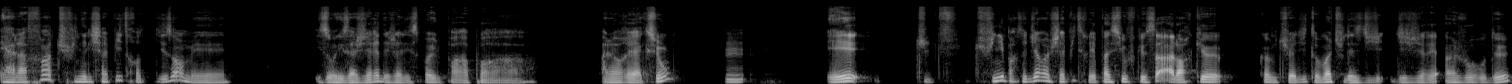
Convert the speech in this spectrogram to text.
Et à la fin, tu finis le chapitre en te disant, mais ils ont exagéré déjà les spoils par rapport à, à leur réaction. Mm. Et tu, tu finis par te dire, le chapitre il est pas si ouf que ça, alors que, comme tu as dit, Thomas, tu laisses dig- digérer un jour ou deux,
